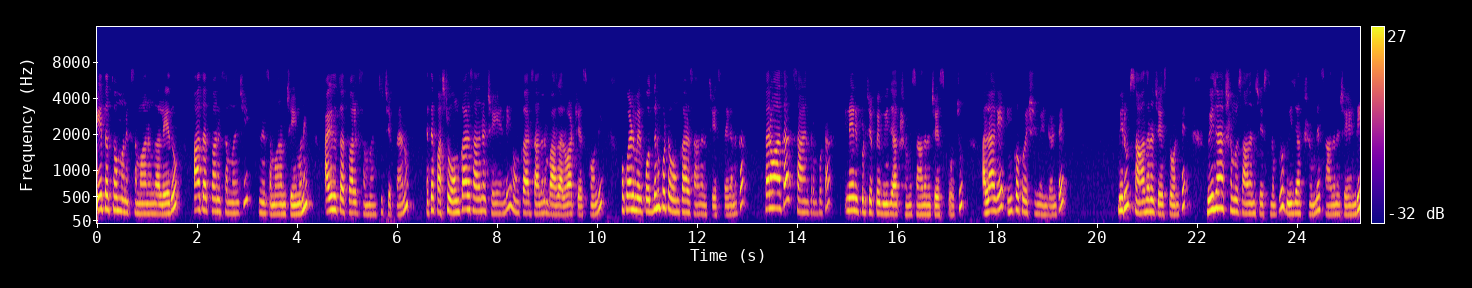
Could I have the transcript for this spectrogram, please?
ఏ తత్వం మనకు సమానంగా లేదో ఆ తత్వానికి సంబంధించి నేను సమానం చేయమని ఐదు తత్వాలకు సంబంధించి చెప్పాను. అయితే ఫస్ట్ ఓంకార సాధన చేయండి. ఓంకార సాధన బాగా అలవాటు చేసుకోండి. ఒకవేళ మీరు పొద్దున పూట ఓంకార సాధన చేస్తే కనుక తర్వాత సాయంత్రం పూట నేను ఇప్పుడు చెప్పే బీజాక్షరం సాధన చేసుకోవచ్చు. అలాగే ఇంకొక విషయం ఏంటంటే మీరు సాధన చేస్తూ అంటే బీజాక్షరములు సాధన చేస్తున్నప్పుడు బీజాక్షరములే సాధన చేయండి.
